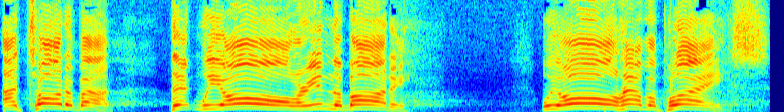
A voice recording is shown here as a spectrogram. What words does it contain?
I taught about that we all are in the body. We all have a place.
